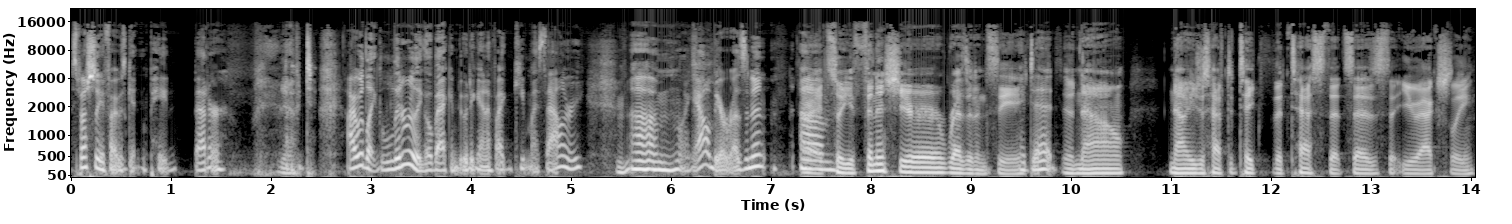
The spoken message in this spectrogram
especially if I was getting paid better. Yeah. I, would, I would like literally go back and do it again if I could keep my salary. Um, like yeah, I'll be a resident. All Um, right, so you finish your residency. I did. So now, now you just have to take the test that says that you actually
